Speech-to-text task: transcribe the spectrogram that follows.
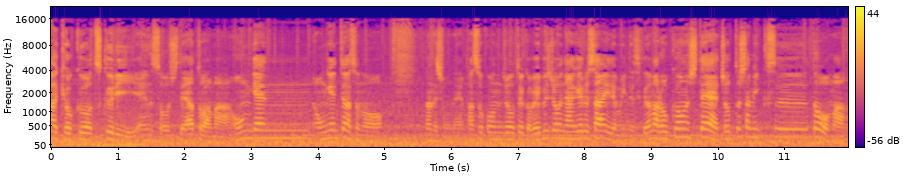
まあ、曲を作り演奏してあとはまあ音源音源っていうのはそのなんでしょうね。パソコン上というかウェブ上に上げる際でもいいんですけど、まあ、録音してちょっとしたミックスとま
